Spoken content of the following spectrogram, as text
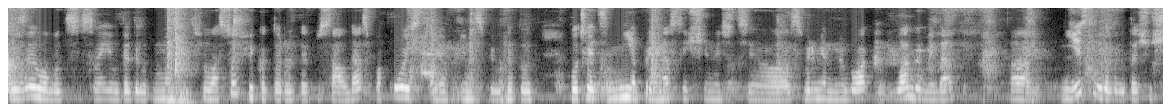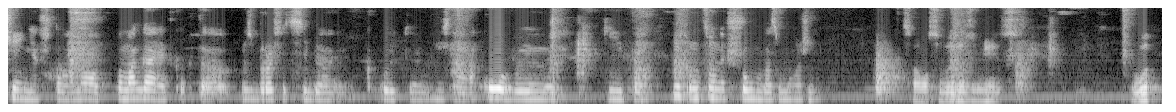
Зыла вот со своей вот этой вот, философией, которую ты описал, да, спокойствие, в принципе, вот это вот, получается, непренасыщенность э, современными благ, благами, да. А, есть вот это вот ощущение, что оно помогает как-то сбросить с себя какую-то, не знаю, оковы, какие-то, ну, информационный шум, возможно? Само собой разумеется. Вот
